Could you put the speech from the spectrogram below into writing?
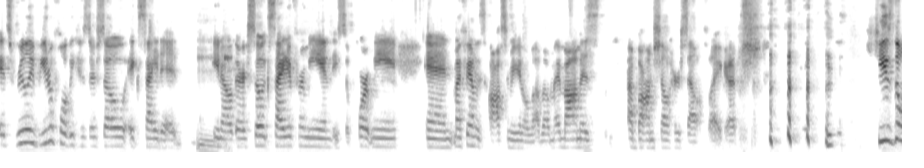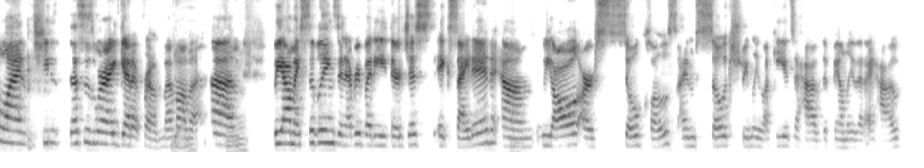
it's really beautiful because they're so excited. Mm, You know, they're so excited for me and they support me. And my family's awesome. You're gonna love them. My mom is a bombshell herself. Like, uh, she's the one. She this is where I get it from, my Yeah. mama. Um, Yeah. But yeah, my siblings and everybody, they're just excited. Um, we all are so close. I'm so extremely lucky to have the family that I have.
